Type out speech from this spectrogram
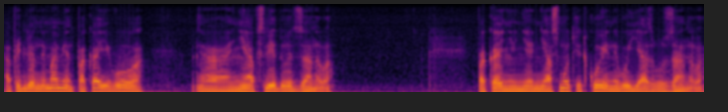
определенный момент, пока его а, не обследуют заново, пока не, не, не осмотрит коин его язву заново.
